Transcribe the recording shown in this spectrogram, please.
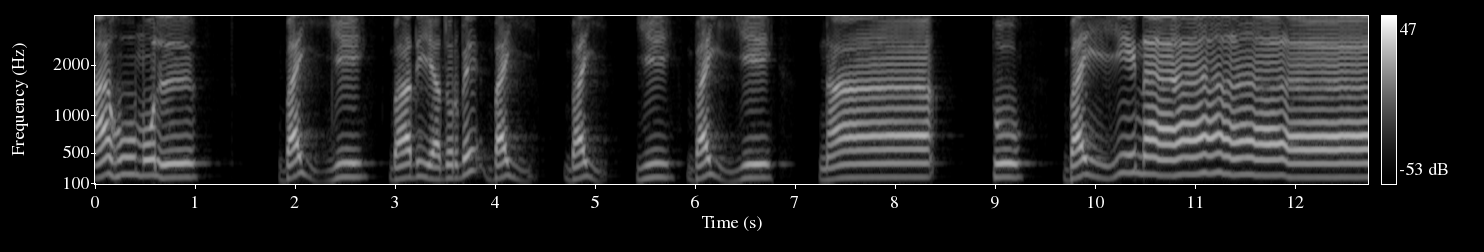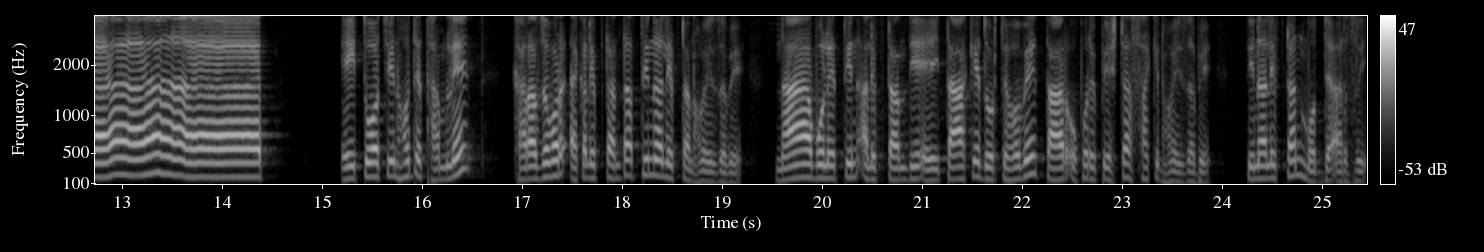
আহুমুল বাই ই বা দিয়ে ধরবে, বাই বাই, ই বাই, ই, না, তু, বাই না এই তো চিন হতে থামলে খারা জবর এক আলিফ টানটা তিন আলিফ টান হয়ে যাবে না বলে তিন আলিফ টান দিয়ে এই তাকে ধরতে হবে তার উপরে পেশটা সাকিন হয়ে যাবে তিন আলিফ টান মধ্যে আরজি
